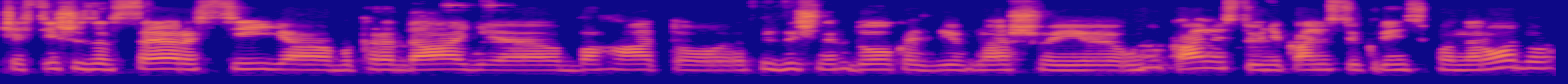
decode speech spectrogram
частіше за все Росія викрадає багато фізичних доказів нашої унікальності, унікальності українського народу.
